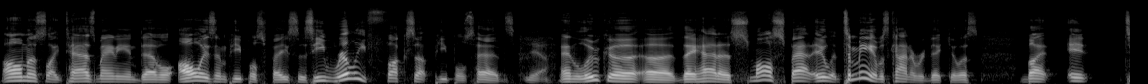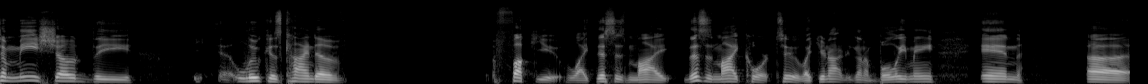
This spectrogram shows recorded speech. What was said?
Almost like Tasmanian devil, always in people's faces. He really fucks up people's heads. Yeah. And Luka, uh, they had a small spat. It, to me, it was kind of ridiculous, but it to me showed the Luka's kind of fuck you. Like this is my this is my court too. Like you're not gonna bully me. In uh,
